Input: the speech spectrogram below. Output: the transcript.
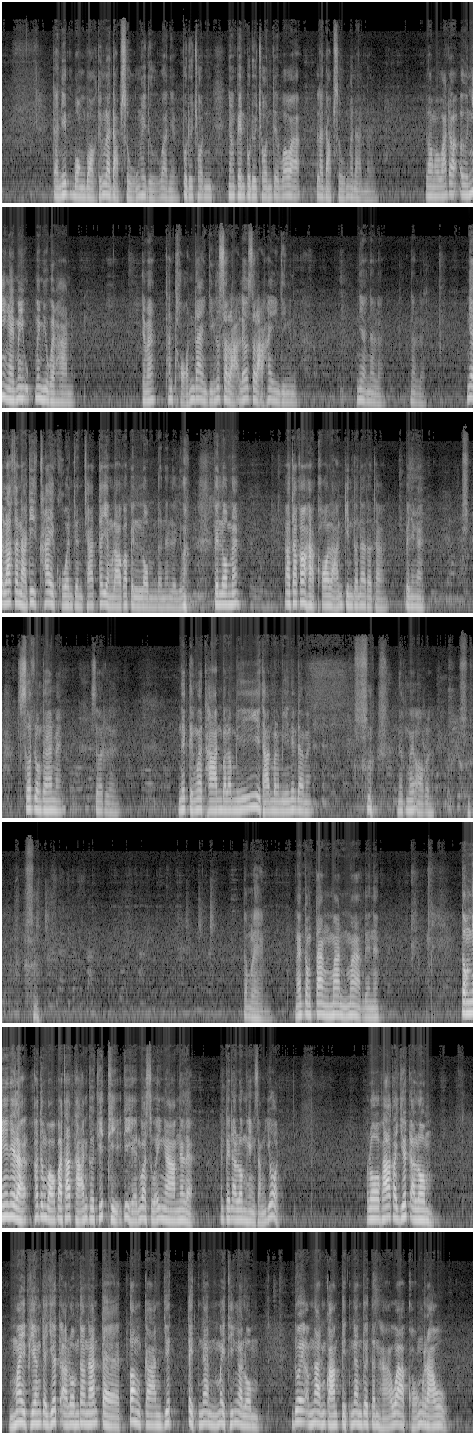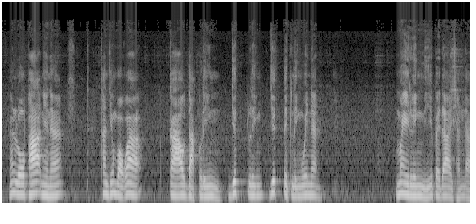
แต่นี้บ่งบอกถึงระดับสูงให้ดูว่าเนี่ยปุถุชนยังเป็นปุถุชน แต่ว่าว่าระดับสูงขนาดไหนเรามาวัดว่าเออนี่ไงไม่ไม่มีอุปทานใช่ไหมท่านถอนได้จริงๆถ้าสละแล้วสละให้จริงๆนี่ยเนี่ยนั่นแหละ นั่นแหละ เนี่ยลักษณะที่ใคร่ควรจนชัด ถ้าอย่างเราก็เป็นลมตอนนั้นเลยใช่ไหมเป็นลมไหมเอาถ้าเขาหักคอหลานกินตัวหน้าต่อตา เป็นยังไงซดลงตรงนั้นไหมซดเลย นึกถึงว่าทานบารมี ทานบารมีนึกได้ไหมนึกไม่ออกเลยต้องแรง งั้นต้องตั้งมั่นมากเลยนะ ตรงนี้นี่แหละเขาต้องบอกประทัดฐานคือทิฏฐิที่เห็นว่าสวยงามนั่นแหละ มันเป็นอารมณ์แห่งสังโยชน์โลภะก็ยึดอารมณ์ ไม่เพียงแต่ยึดอารมณ์เท่านั้น แต่ต้องการยึดติดแน่นไม่ทิ้งอารมณ์ ด้วยอำนาจความติดแน่นด้วยตัณหาว่าของเรานั้นโลภะเนี่ยนะ ท่านจึงบอกว่ากาวดักลิง ยึดลิง ยึดติดลิงไว้แน่น ไม่ลิงหนีไปได้ชั้นใด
